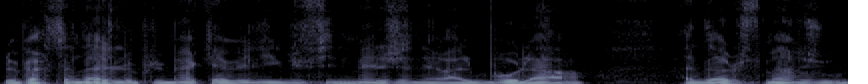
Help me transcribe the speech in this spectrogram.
Le personnage le plus machiavélique du film est le général Bollard, Adolphe Minjou.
